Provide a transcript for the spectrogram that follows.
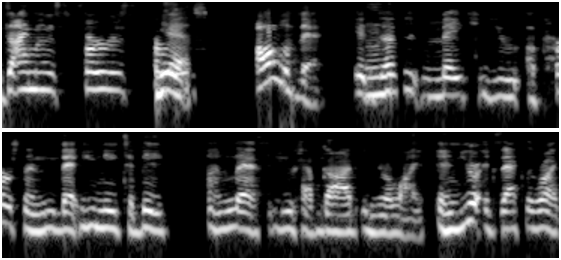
diamonds, furs, pearls, yes, all of that. It mm-hmm. doesn't make you a person that you need to be unless you have God in your life. And you're exactly right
